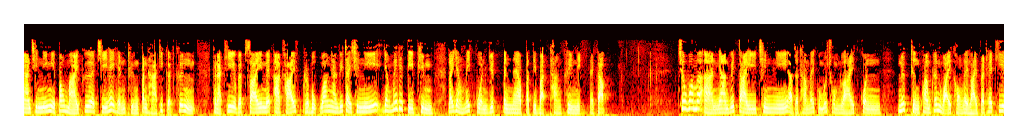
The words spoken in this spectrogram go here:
งานชิ้นนี้มีเป้าหมายเพื่อชี้ให้เห็นถึงปัญหาที่เกิดขึ้น ขณะที่เว็บไซต์ Med Archive ระบุว่างานวิจัยชิ้นนี้ยังไม่ได้ตีพิมพ์ และยังไม่ควรยึดเป็นแนวปฏิบัติทางคลินิกนะครับเชื่อว่าเมื่ออ่านงานวิจัยชิ้นนี้อาจจะทำให้คุณผู้ชมหลายคนนึกถึงความเคลื่อนไหวของหลาย ๆ ประเทศที่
